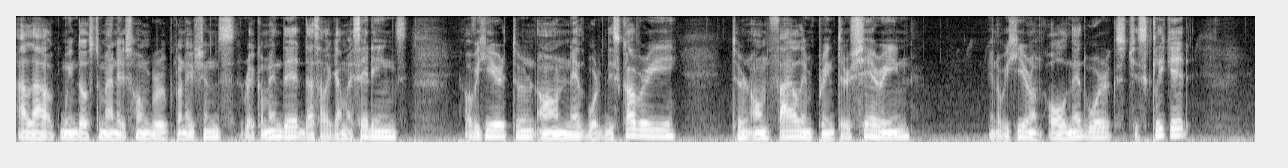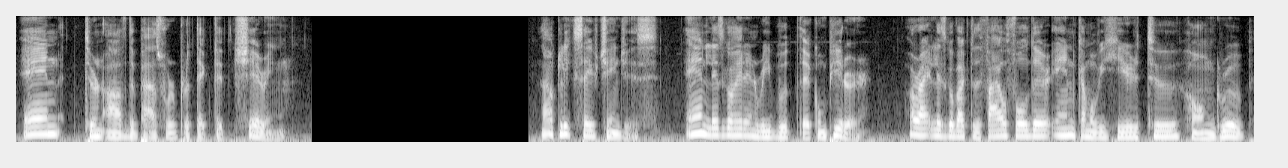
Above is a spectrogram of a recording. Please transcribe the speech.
allow Windows to manage home group connections recommended. That's how I got my settings. Over here, turn on network discovery, turn on file and printer sharing, and over here on all networks, just click it and turn off the password protected sharing. Now click Save Changes. And let's go ahead and reboot the computer. Alright, let's go back to the file folder and come over here to Home Group.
